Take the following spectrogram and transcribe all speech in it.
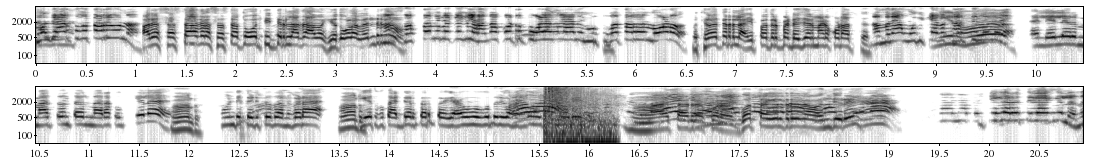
ಮುಂದೆ ಯಾರು ತಗೋತಾರ ಇವ್ನ? ಅದೇ ಸಸ್ತಾ ಆದ್ರ ಸಸ್ತಾ ತಗೊಂತಿದ್ರಲ್ಲ ಅದ ಅವಾಗ ಹೆತ್ಕೊಳಲ್ಲನ್ರಿ ನೀವು? ಸಸ್ತಾನಿ ಬೇಕಾಗಿಲ್ಲ ಹಂಗ ಕೊಟ್ರು ತಗೊಳಂಗಿಲ್ಲ ಇವ್ರು ತಗೋತಾರ ನೋಡು. ಹೇಳ್ತಾರಲ್ಲ ಇಪ್ಪತ್ ರೂಪಾಯಿ ಡಜನ್ ಮಾಡಿ ನಮ್ಮ ಮನ್ಯಾಗ ಮುದುಕಿ ನೀನು ಅಲ್ಲಿ ಎಲ್ಲಾರು ಮತ್ತೊಂತ ಅಲ್ಲಿ ಮಾರಕ್ ಹ್ಞೂನ್ರಿ. ಹುಂಡಿ ಕಡಿತದ ಅನ್ಗಡ ಹ್ಞೂನ್ರಿ. ಏತ್ಕೊತ ಅಡ್ಡಾಡ್ತಾರ ಯಾವ ಹೋಗುದ್ರಿ ಇವ್ ಹಂಗ ಹೋಗಿ ನೋಡಿ. ಹ್ಮ್ ಆಯ್ತಾಡ್ರಿ ಅಕ್ಕೋರ ಗೊತ್ತಾಗಿಲ್ರಿ ನಾವ್ ಅಂದಿವ್ರಿ. ಈಗಾರ ತಿಳಿಯಂಗಿಲ್ಲನ?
